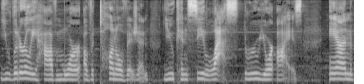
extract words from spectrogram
you literally have more of a tunnel vision. You can see less through your eyes. And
